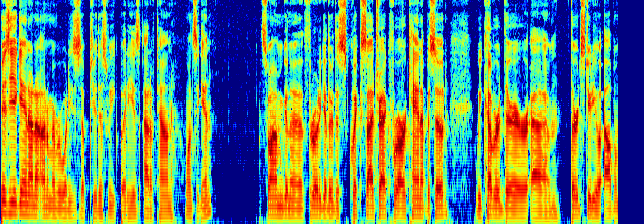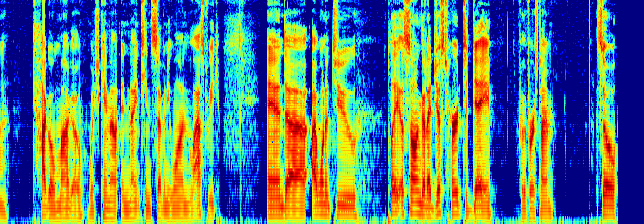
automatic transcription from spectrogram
busy again. I don't, I don't remember what he's up to this week, but he is out of town once again. So I'm going to throw together this quick sidetrack for our Can episode. We covered their um, third studio album, Tago Mago, which came out in 1971 last week. And uh, I wanted to play a song that I just heard today for the first time. So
